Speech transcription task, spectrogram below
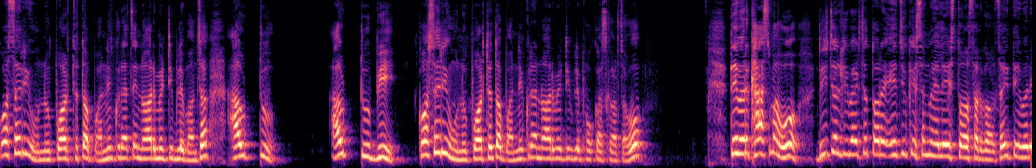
कसरी हुनु पर्थ्यो त भन्ने कुरा चाहिँ नर्मेटिभले भन्छ। Ought to ought to be कसरी हुनु पर्थ्यो त भन्ने कुरा नर्मेटिभले फोकस गर्छ हो। त्यही भएर खासमा हो डिजिटल डिभाइड छ तर एजुकेसनमा यसले यस्तो असर गर्छ है। त्यही भएर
